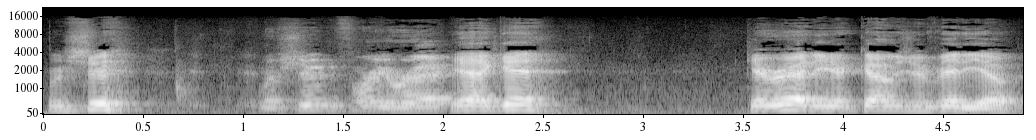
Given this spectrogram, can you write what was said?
We should. We're shooting for you, Rick. Yeah, get get ready. Here comes your video.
